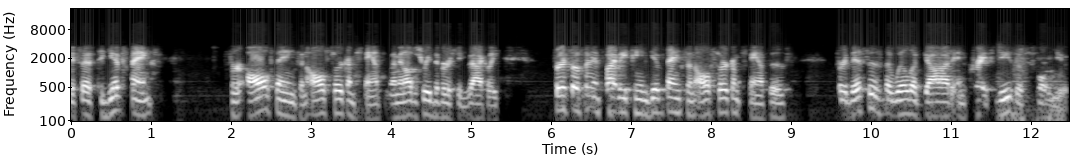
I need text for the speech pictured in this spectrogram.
it says to give thanks for all things and all circumstances. I mean, I'll just read the verse exactly. First Thessalonians 5:18 give thanks in all circumstances for this is the will of God in Christ Jesus for you.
